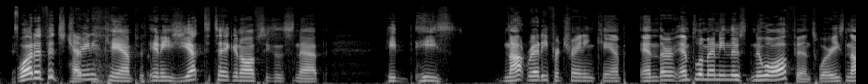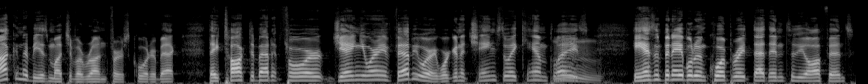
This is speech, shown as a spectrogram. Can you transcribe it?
what if it's training camp and he's yet to take an offseason snap? He he's not ready for training camp, and they're implementing this new offense where he's not going to be as much of a run first quarterback. They talked about it for January and February. We're going to change the way Cam plays. Hmm. He hasn't been able to incorporate that into the offense.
